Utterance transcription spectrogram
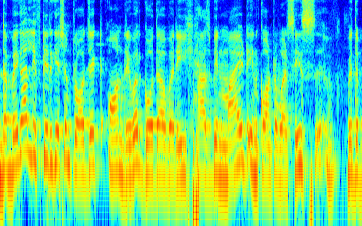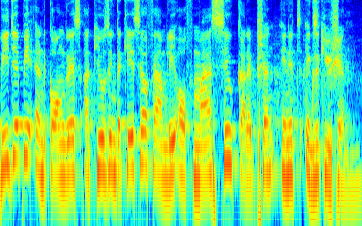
The mega lift irrigation project on River Godavari has been mired in controversies with the BJP and Congress accusing the KCR family of massive corruption in its execution.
